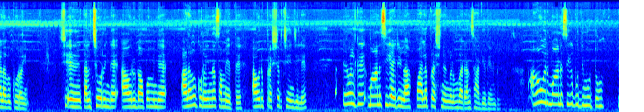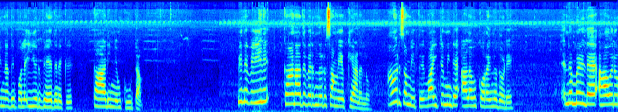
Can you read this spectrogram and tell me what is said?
അളവ് കുറയും. തലച്ചോറിന്റെ ആ ഒരു ഡോപ്പമിന്റെ അളവ് കുറയുന്ന സമയത്ത് ആ ഒരു പ്രഷർ ചേഞ്ചിൽ നമ്മൾക്ക് മാനസികമായിട്ടുള്ള പല പ്രശ്നങ്ങളും വരാൻ സാധ്യതയുണ്ട്. ആ ഒരു മാനസിക ബുദ്ധിമുട്ടും പിന്നെ അതേപോലെ ഈ ഒരു വേദനക്ക് കാഠിന്യം കൂട്ടാം. പിന്നെ വെയിൽ കാണാതെ വരുന്ന ഒരു സമയമൊക്കെയാണല്ലോ ആ ഒരു സമയത്ത് വൈറ്റമിന്റെ അളവ് കുറയുന്നതോടെ നമ്മളുടെ ആ ഒരു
